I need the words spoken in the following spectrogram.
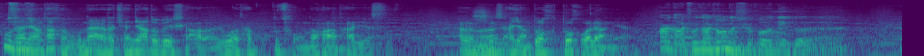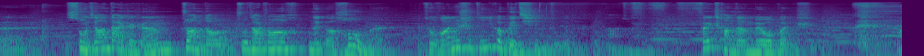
扈三娘她很无奈，她全家都被杀了，如果她不从的话，她也死，她可能还想多多活两年。二打朱家庄的时候，那个呃，宋江带着人转到朱家庄那个后门，就王英是第一个被擒住的啊，就非常的没有本事。啊、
